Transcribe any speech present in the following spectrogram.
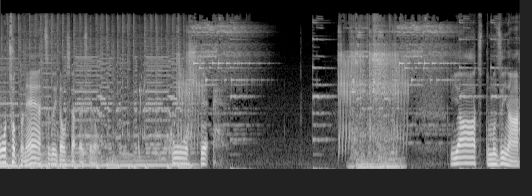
ん。もうちょっとね続いてほしかったですけど。こうして。いやーちょっとむずいな。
